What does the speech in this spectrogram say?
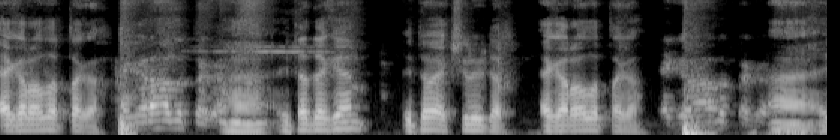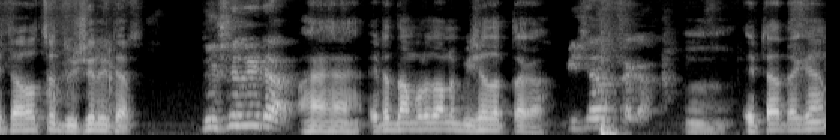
এগারো হাজার টাকা। এগারো হাজার টাকা। হ্যাঁ এটা দেখেন এটাও একশো লিটার এগারো হাজার টাকা। এগারো হাজার টাকা। হ্যাঁ এটা হচ্ছে দুশো লিটার। দুশো লিটার? হ্যাঁ হ্যাঁ এটার দাম আপনার বিশ হাজার টাকা। বিশ হাজার টাকা? হুম, এটা দেখেন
